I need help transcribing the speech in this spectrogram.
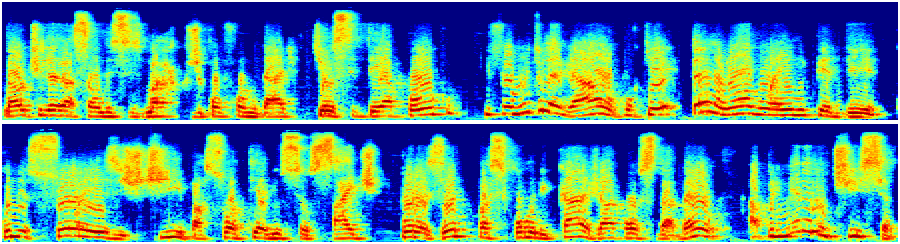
na utilização desses marcos de conformidade que eu citei há pouco. E foi muito legal, porque tão logo a NPD começou a existir, passou a ter ali o seu site, por exemplo, para se comunicar já com o cidadão, a primeira notícia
